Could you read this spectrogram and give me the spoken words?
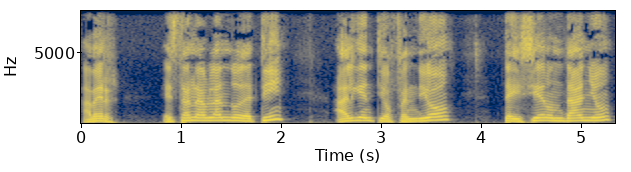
A ver, ¿están hablando de ti? ¿Alguien te ofendió? ¿Te hicieron daño?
